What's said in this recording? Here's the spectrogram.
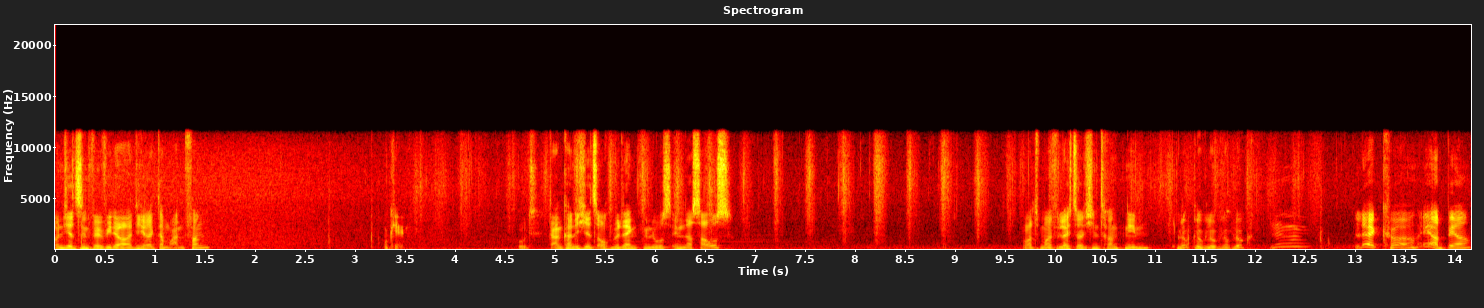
Und jetzt sind wir wieder direkt am Anfang. Okay. Gut, dann kann ich jetzt auch bedenkenlos in das Haus. Warte mal, vielleicht soll ich einen Trank nehmen. Gluck, gluck, gluck, gluck, gluck. Hm, lecker, Erdbeer.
